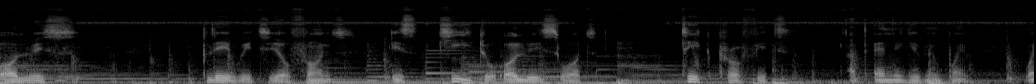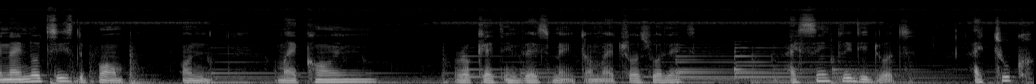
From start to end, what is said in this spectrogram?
always play with your funds. It's key to always what take profit at any given point. When I noticed the pump on my coin rocket investment on my trust wallet, I simply did what? I took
